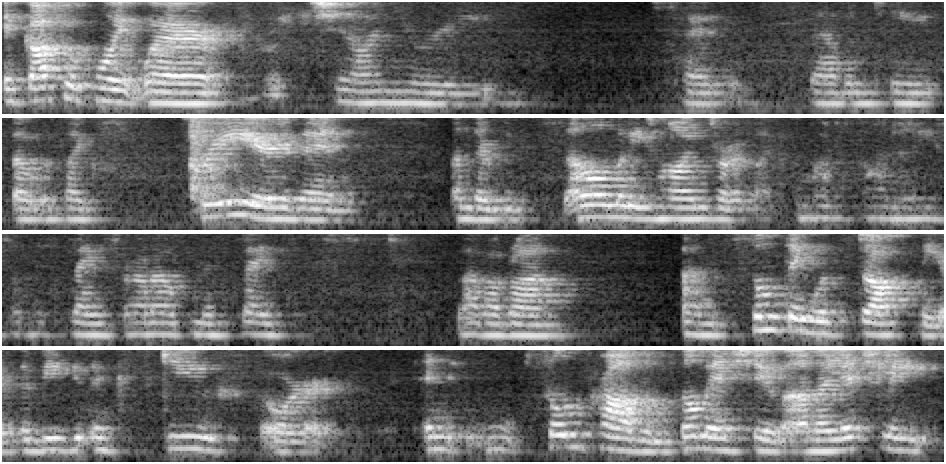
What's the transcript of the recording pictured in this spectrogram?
it got to a point where it was January 2017, so it was like three years in, and there'd been so many times where I was like, I'm to sign a lease on this place, we're to open this place, blah, blah, blah. And something would stop me, or there'd be an excuse, or some problem, some issue. And I literally,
